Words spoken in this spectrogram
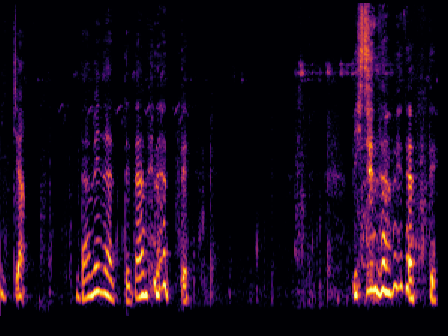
いっちゃんダメだってダメだっていっちゃんダメだって。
